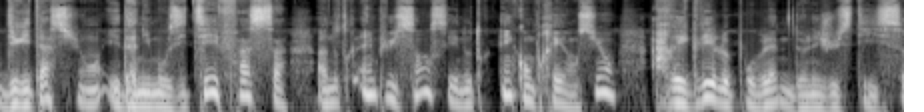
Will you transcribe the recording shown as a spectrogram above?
d'irritation et d'animosité face à notre impuissance et notre incompréhension à régler le problème de l'injustice.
